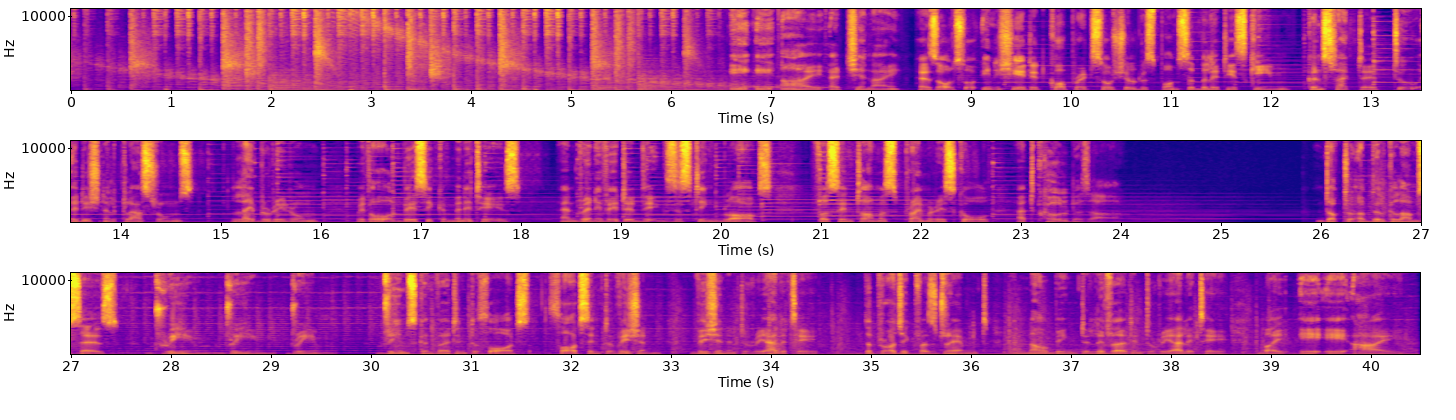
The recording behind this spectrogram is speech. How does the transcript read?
AAI at Chennai has also initiated corporate social responsibility scheme, constructed two additional classrooms library room with all basic amenities and renovated the existing blocks for St. Thomas Primary School at Kolbazar. Dr. Abdul Kalam says, Dream, dream, dream. Dreams convert into thoughts, thoughts into vision, vision into reality. The project was dreamt and now being delivered into reality by AAI.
